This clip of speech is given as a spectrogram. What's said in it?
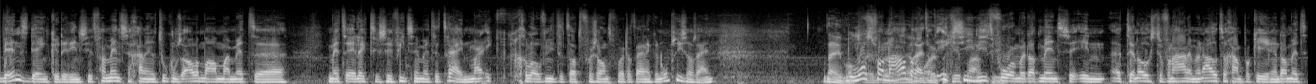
wensdenken erin zit. Van mensen gaan in de toekomst allemaal maar met, met de elektrische fiets en met de trein. Maar ik geloof niet dat dat voor Zandvoort uiteindelijk een optie zal zijn. Nee, Los van de hebben haalbaarheid. Want ik zie niet voor me dat mensen in, eh, ten oosten van Haarlem een auto gaan parkeren. En dan met,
